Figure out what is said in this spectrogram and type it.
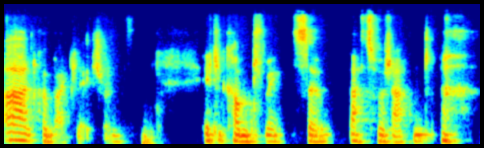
I'll come back later and it'll come to me. So that's what happened.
